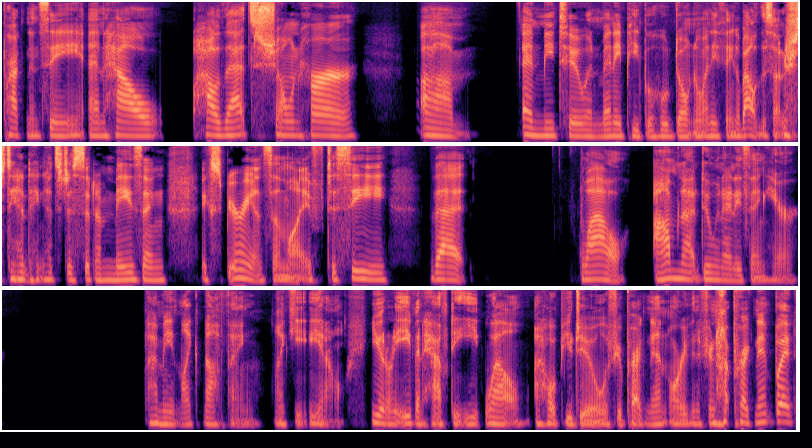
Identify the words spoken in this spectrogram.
pregnancy and how how that's shown her um, and me too and many people who don't know anything about this understanding it's just an amazing experience in life to see that wow i'm not doing anything here i mean like nothing like you know you don't even have to eat well i hope you do if you're pregnant or even if you're not pregnant but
